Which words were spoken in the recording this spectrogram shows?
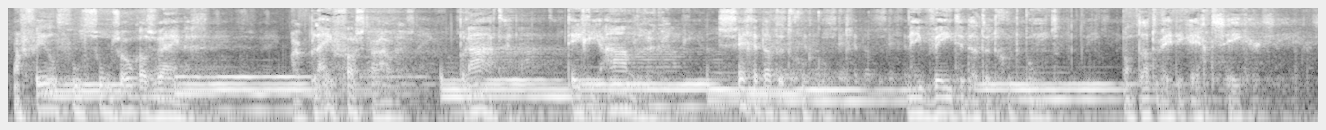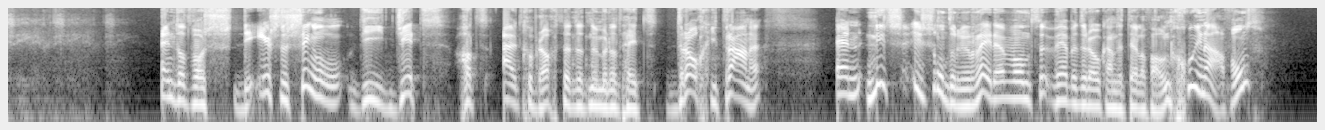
Maar veel voelt soms ook als weinig. Maar blijf vasthouden. Praten. Tegen je aandrukken. Zeggen dat het goed komt. Nee, weten dat het goed komt. Want dat weet ik echt zeker. En dat was de eerste single die Jit had uitgebracht. En dat nummer dat heet Droog je tranen. En niets is zonder een reden, want we hebben er ook aan de telefoon. Goedenavond.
